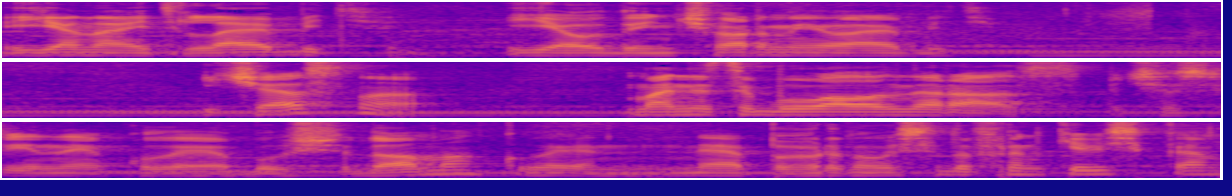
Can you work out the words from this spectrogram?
І є навіть лебідь, і є один чорний лебідь. І чесно, в мене це бувало не раз під час війни, коли я був ще вдома, коли я не повернувся до Франківська.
